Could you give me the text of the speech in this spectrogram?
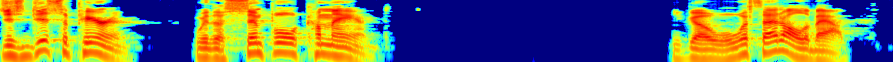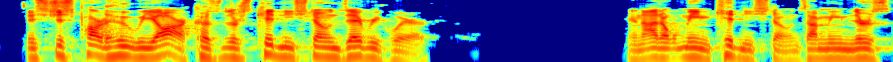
just disappearing with a simple command. You go, well, what's that all about? It's just part of who we are because there's kidney stones everywhere. And I don't mean kidney stones. I mean there's,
